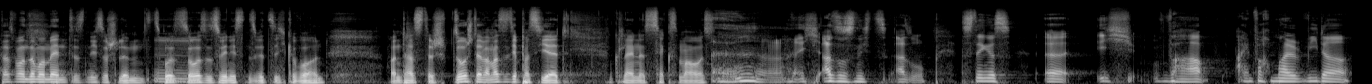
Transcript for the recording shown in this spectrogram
das war unser Moment. Ist nicht so schlimm. So, so ist es wenigstens witzig geworden. Fantastisch. So, Stefan, was ist dir passiert? Du kleine Sexmaus. Ich, also es ist nichts, also das Ding ist, äh, ich war einfach mal wieder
